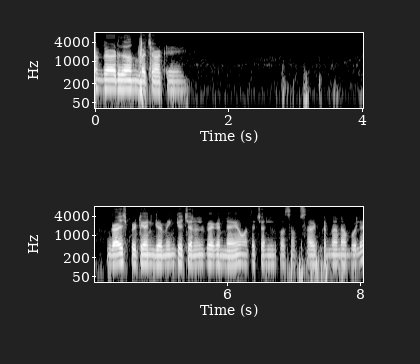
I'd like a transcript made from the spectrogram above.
रेड जोन बचा के। गाइस पेटीएन गेमिंग के चैनल पे अगर नए हो तो चैनल को सब्सक्राइब करना ना भूले।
